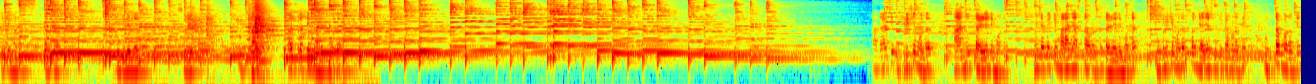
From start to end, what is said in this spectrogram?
किती मस्त असं उगलेले सुरेख अप्रतिम झालेत मोदक. प्रकारचे उकडीचे मोदक आणि तळलेले मोदक. ह्याच्यापैकी मला जास्त आवडतं तळलेले मोदक. उकडीचे मोदक पण ज्या ज्या श्रुतिका बनवते उत्तम बनवते.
